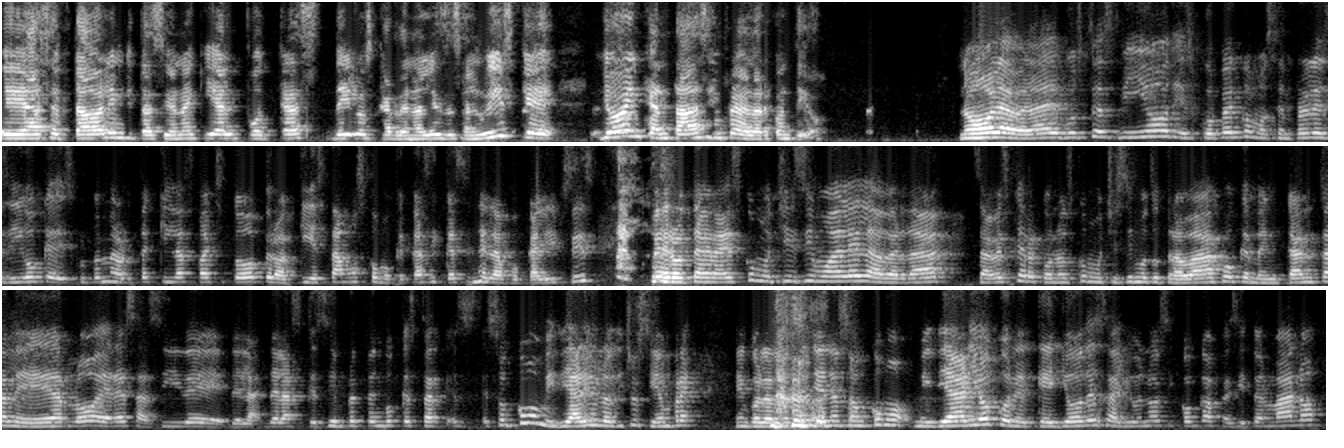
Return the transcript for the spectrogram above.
eh, aceptado la invitación aquí al podcast de los Cardenales de San Luis, que yo encantada siempre de hablar contigo. No, la verdad, el gusto es mío. Disculpen, como siempre les digo, que discúlpenme ahorita aquí las fachas y todo, pero aquí estamos como que casi casi en el apocalipsis. Pero te agradezco muchísimo, Ale, la verdad. Sabes que reconozco muchísimo tu trabajo, que me encanta leerlo. Eres así de, de, las que siempre tengo que estar. Son como mi diario, y lo he dicho siempre en Con las llenas, son como mi diario con el que yo desayuno así con cafecito en mano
